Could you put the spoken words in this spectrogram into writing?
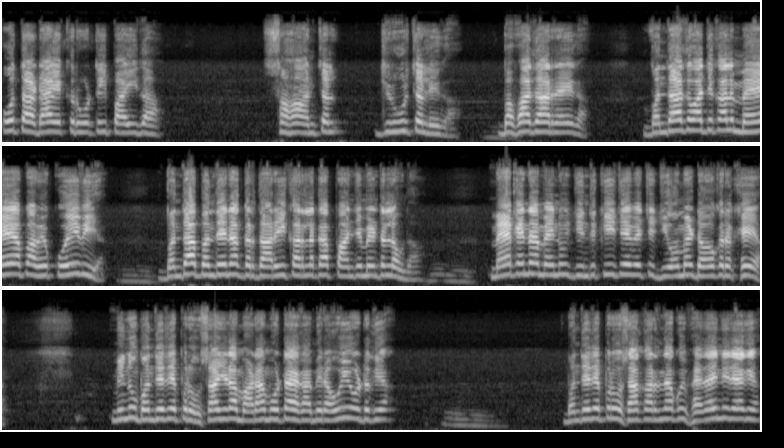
ਉਹ ਤੁਹਾਡਾ ਇੱਕ ਰੋਟੀ ਪਾਈ ਦਾ ਸਹਾਨ ਚਲ, ਜ਼ਰੂਰ ਚੱਲੇਗਾ, ਵਫਾਦਾਰ ਰਹੇਗਾ ਬੰਦਾ ਤਾਂ ਅੱਜ ਕੱਲ ਮੈਂ ਆ, ਭਾਵੇਂ ਕੋਈ ਵੀ ਆ, ਬੰਦਾ ਬੰਦੇ ਨਾਲ ਗਰਦਾਰੀ ਕਰਨ ਲੱਗਾ 5 ਮਿੰਟ ਲਾਉਂਦਾ ਮੈਂ ਕਹਿੰਦਾ ਮੈਨੂੰ ਜ਼ਿੰਦਗੀ ਦੇ ਵਿੱਚ ਜਿਉਂ ਮੈਂ ਡੌਗ ਰੱਖੇ ਆ ਮੈਨੂੰ ਬੰਦੇ ਤੇ ਭਰੋਸਾ ਜਿਹੜਾ ਮਾੜਾ ਮੋਟਾ ਹੈਗਾ ਮੇਰਾ ਉਹ ਹੀ ਉੱਡ ਗਿਆ। ਬੰਦੇ ਤੇ ਭਰੋਸਾ ਕਰਨ ਦਾ ਕੋਈ ਫਾਇਦਾ ਹੀ ਨਹੀਂ ਰਹਿ ਗਿਆ।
